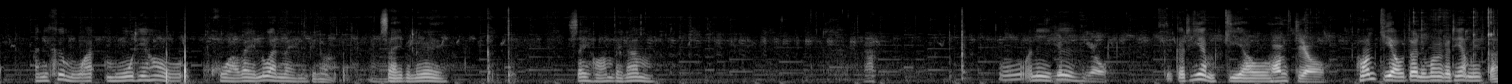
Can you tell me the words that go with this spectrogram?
บอันนี้คือหมูอะหมูที่เฮา ขัวไว้ล้วนไว้นี่พี่น้องใส่ไปเลย ใส่หอมไปนํโอ้อันนี้คือเกี่ยวคือกระเทียมเจียวหอมเจียวหอมเจียวตัวนี้บ่แมันกระเทียมนี่ตา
